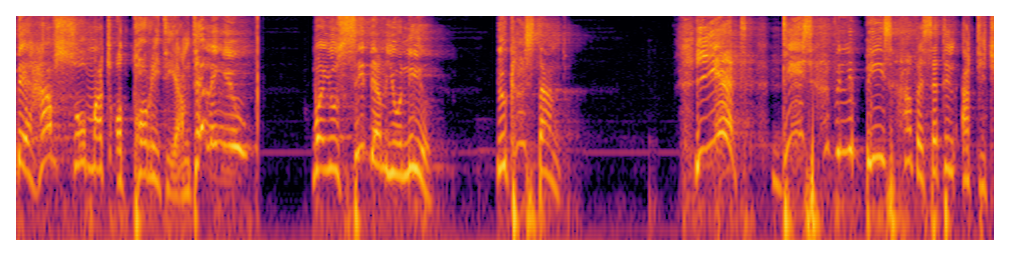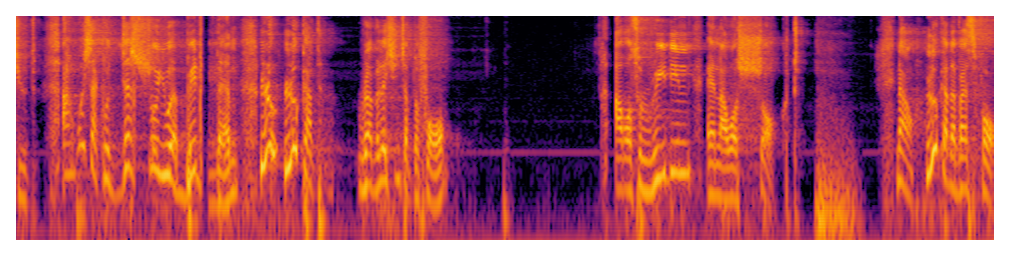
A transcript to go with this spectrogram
they have so much authority. I'm telling you, when you see them, you kneel. You can't stand. Yet, these heavenly beings have a certain attitude. I wish I could just show you a bit of them. Look, look at Revelation chapter 4. I was reading and I was shocked. Now, look at the verse 4.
